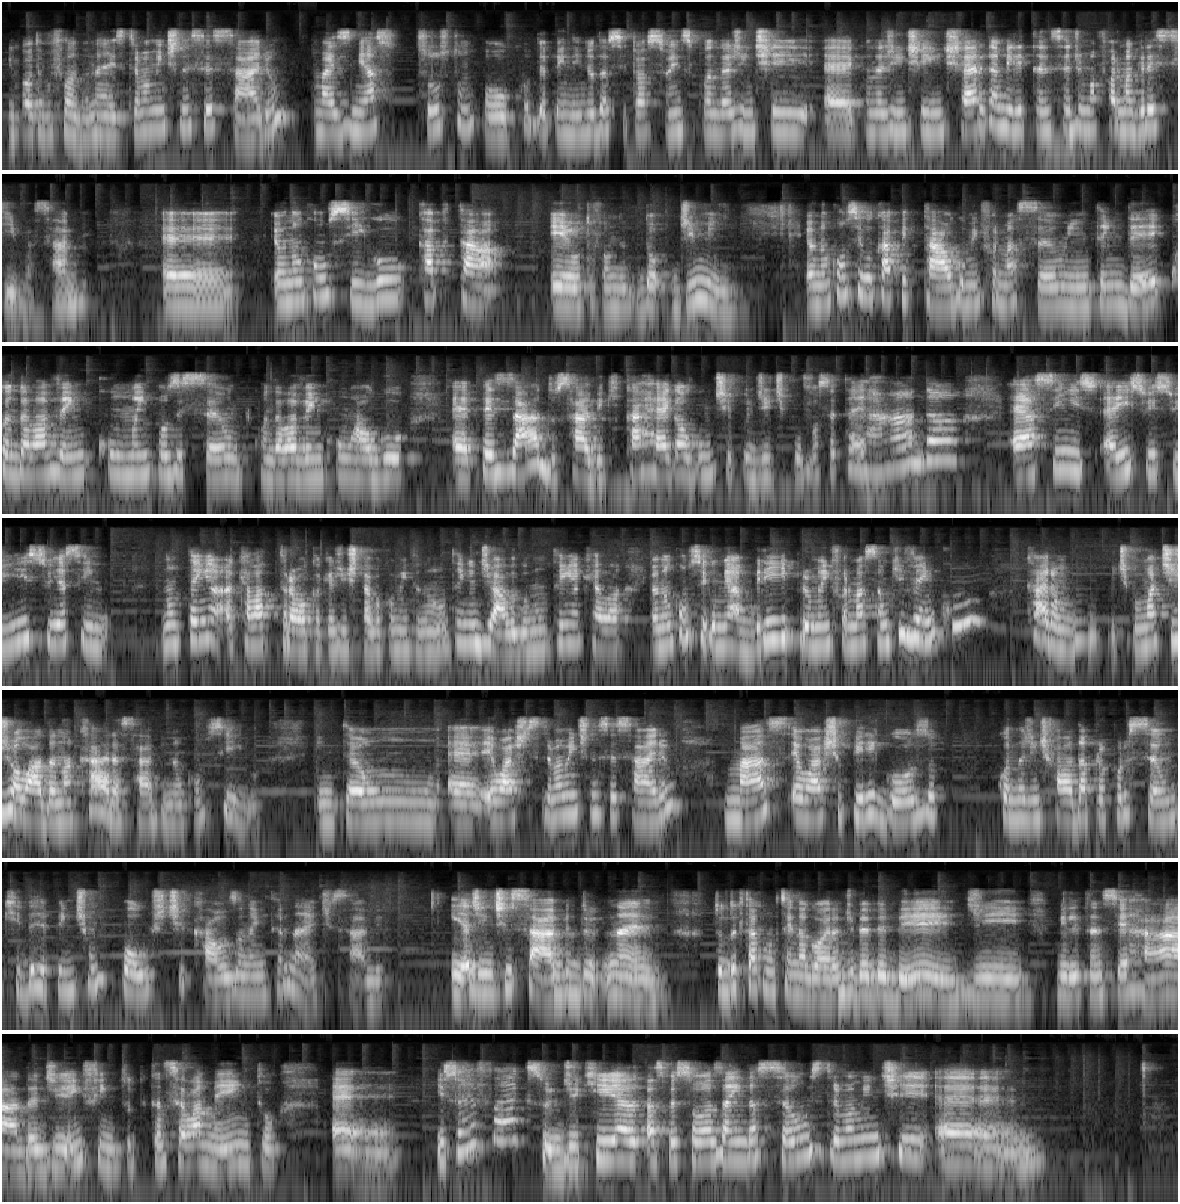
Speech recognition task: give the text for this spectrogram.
Igual eu estava falando, né? É extremamente necessário, mas me assusta um pouco, dependendo das situações, quando a gente, é, quando a gente enxerga a militância de uma forma agressiva, sabe? É, eu não consigo captar, eu tô falando do, de mim, eu não consigo captar alguma informação e entender quando ela vem com uma imposição, quando ela vem com algo é, pesado, sabe? Que carrega algum tipo de tipo, você tá errada, é assim, é isso, isso, isso, e assim, não tem aquela troca que a gente estava comentando, não tem o diálogo, não tem aquela. Eu não consigo me abrir para uma informação que vem com, cara, um, tipo, uma tijolada na cara, sabe? Não consigo. Então, é, eu acho extremamente necessário mas eu acho perigoso quando a gente fala da proporção que de repente um post causa na internet, sabe? E a gente sabe, do, né, tudo que está acontecendo agora de BBB, de militância errada, de, enfim, tudo, cancelamento, é, isso é reflexo de que a, as pessoas ainda são extremamente, é,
